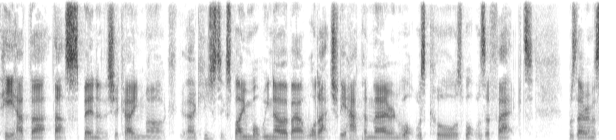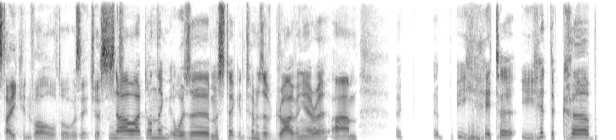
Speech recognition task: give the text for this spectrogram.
He had that that spin at the chicane mark. Uh, can you just explain what we know about what actually happened there and what was cause, what was effect? Was there a mistake involved, or was it just? No, I don't think it was a mistake in terms of driving error. Um, he hit a he hit the curb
